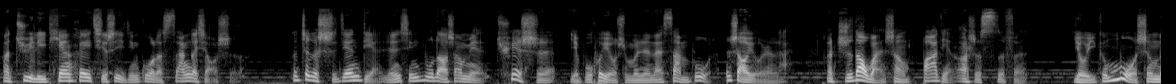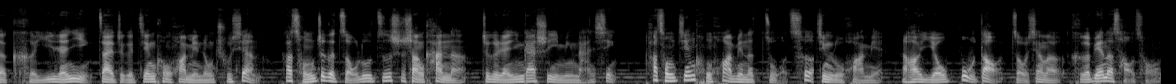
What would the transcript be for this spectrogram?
那距离天黑其实已经过了三个小时了。那这个时间点，人行步道上面确实也不会有什么人来散步了，很少有人来。那直到晚上八点二十四分，有一个陌生的可疑人影在这个监控画面中出现了。他从这个走路姿势上看呢，这个人应该是一名男性。他从监控画面的左侧进入画面，然后由步道走向了河边的草丛，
